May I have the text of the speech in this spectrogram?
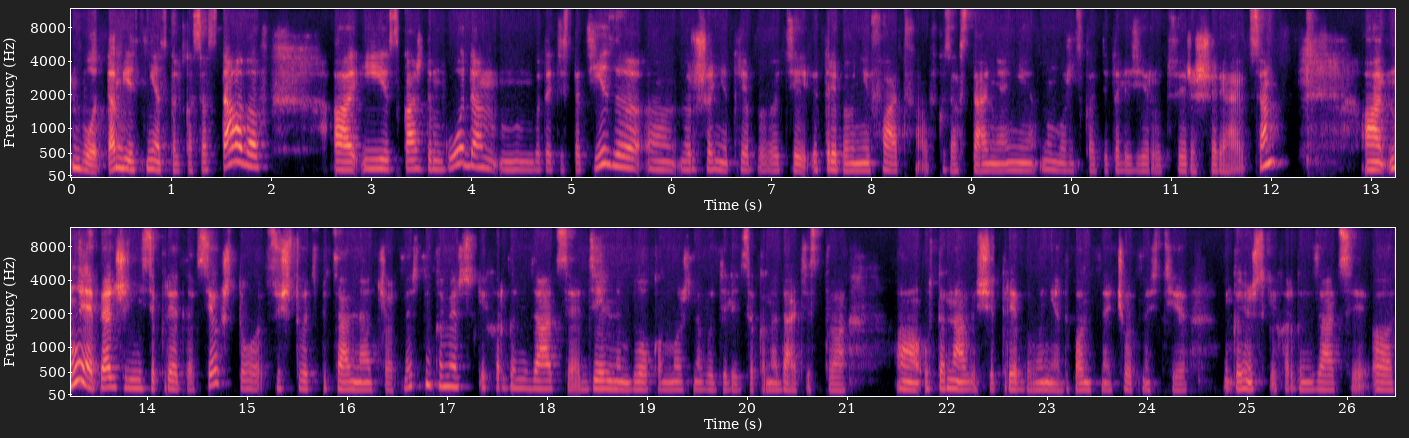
Вот, там есть несколько составов, и с каждым годом вот эти статьи за э, нарушение требований, требований ФАТ в Казахстане, они, ну, можно сказать, детализируются и расширяются. А, ну и опять же не секрет для всех, что существует специальная отчетность некоммерческих организаций. Отдельным блоком можно выделить законодательство устанавливающие требования дополнительной отчетности некоммерческих организаций в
